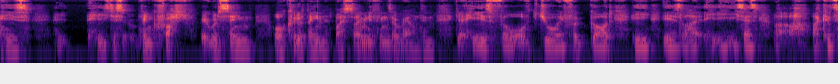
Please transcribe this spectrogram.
he's he, he's just been crushed, it would seem, or could have been, by so many things around him. Yet he is full of joy for God. He is like he, he says, oh, I could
